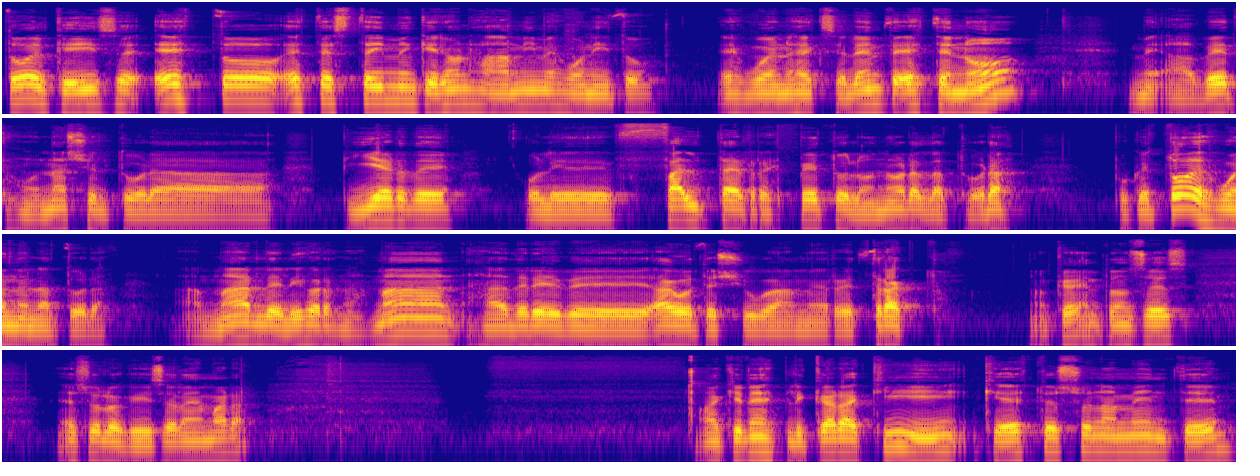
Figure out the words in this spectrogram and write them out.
Todo el que dice, esto, este statement que a mí me es bonito, es bueno, es excelente. Este no, me abed honashel Torah pierde o le falta el respeto, el honor a la Torah. Porque todo es bueno en la Torah. Amarle el hijo de Rasnasman, Hadrebe, hago teshuva, me retracto. ¿Ok? Entonces, eso es lo que dice la Emara. Aquí quieren explicar aquí que esto es solamente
